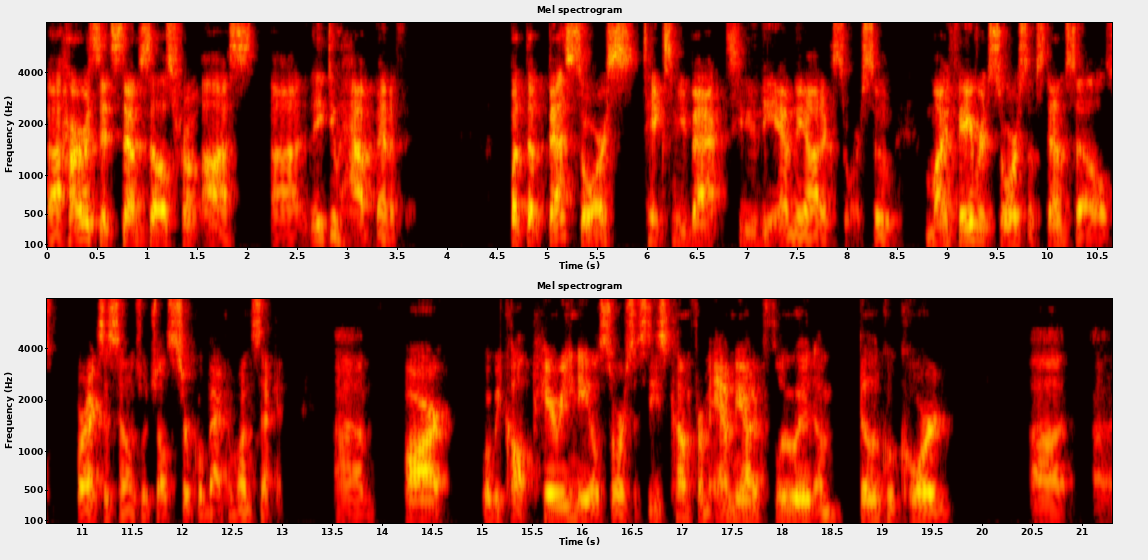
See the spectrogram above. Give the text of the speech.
Uh, harvested stem cells from us, uh, they do have benefit, but the best source takes me back to the amniotic source. So my favorite source of stem cells or exosomes, which I'll circle back in one second, um, are what we call perinatal sources. These come from amniotic fluid, umbilical cord. Uh, uh,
